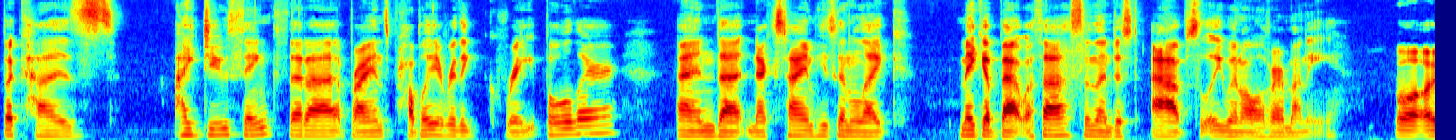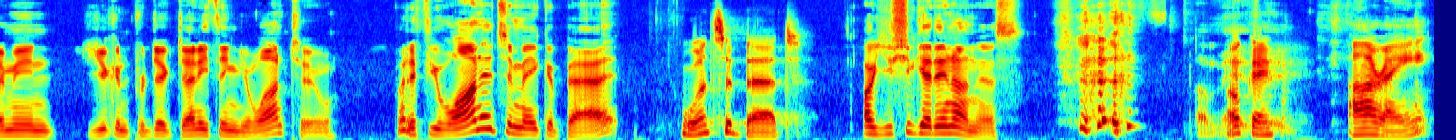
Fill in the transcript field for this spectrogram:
because I do think that uh, Brian's probably a really great bowler and that next time he's going to like make a bet with us and then just absolutely win all of our money. Well, I mean, you can predict anything you want to, but if you wanted to make a bet, What's a bet? oh, you should get in on this. Okay. All right.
